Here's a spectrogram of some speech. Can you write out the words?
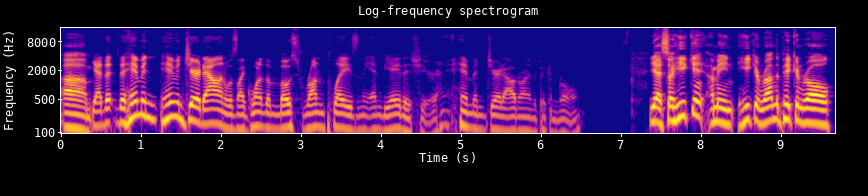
um, Yeah, the, the him and him and Jarrett Allen was like one of the most run plays in the NBA this year. Him and Jarrett Allen running the pick and roll. Yeah, so he can. I mean, he can run the pick and roll.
